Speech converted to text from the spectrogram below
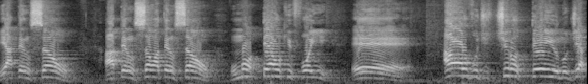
E atenção, atenção, atenção, um motel que foi é, alvo de tiroteio no dia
